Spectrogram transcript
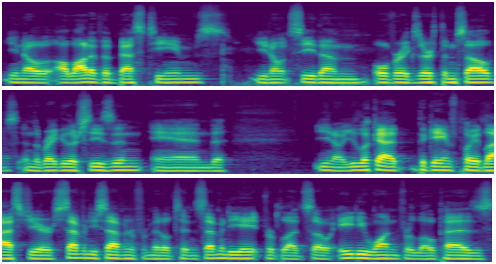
you know, a lot of the best teams, you don't see them overexert themselves in the regular season. And, you know, you look at the games played last year 77 for Middleton, 78 for Bledsoe, 81 for Lopez.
